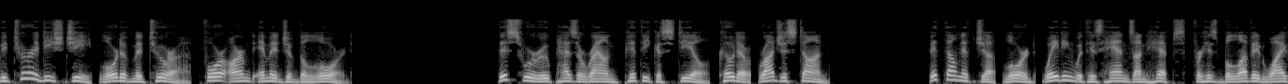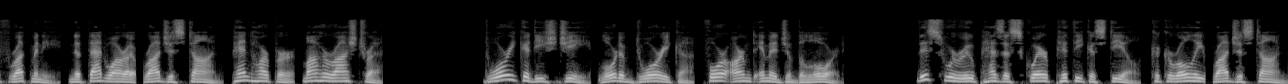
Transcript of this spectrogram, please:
Mathuradishji, Lord of Mathura, four-armed image of the Lord. This Swaroop has a round Pithika stele, Kota, Rajasthan. Vithalnathji, Lord, waiting with his hands on hips, for his beloved wife Rukmini, Nathadwara, Rajasthan, Pandharpur, Maharashtra. Dwarikadishji, Lord of Dwarika, four-armed image of the Lord. This Swaroop has a square Pithika stele, Kakaroli, Rajasthan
